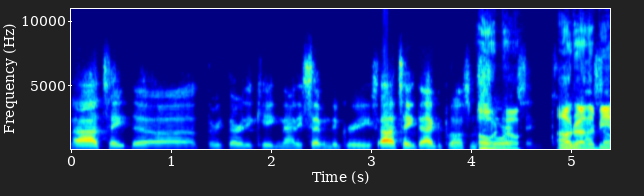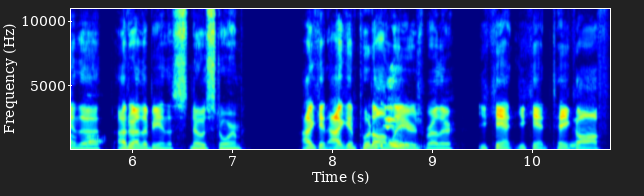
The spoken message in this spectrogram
I'll take the uh, 330 kick, 97 degrees. I'll take that. I could put on some Oh, no. shorts and I would rather be in the off. I'd rather be in the snowstorm. I can I can put on Dude. layers, brother. You can't you can't take off.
